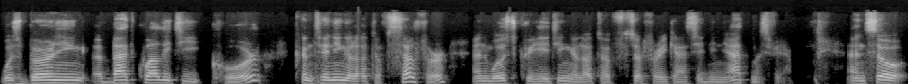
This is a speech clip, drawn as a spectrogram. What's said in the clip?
was burning a bad quality coal containing a lot of sulfur and was creating a lot of sulfuric acid in the atmosphere. And so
